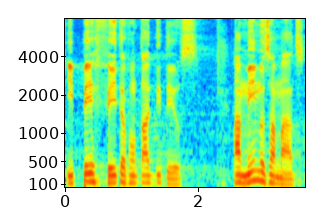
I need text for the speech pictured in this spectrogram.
e perfeita vontade de Deus. Amém, meus amados?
